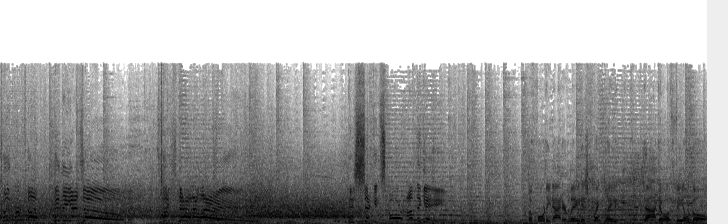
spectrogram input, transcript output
Cooper Kupp in the end zone. Touchdown LA. His second score of the game. The 49er lead is quickly down to a field goal.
